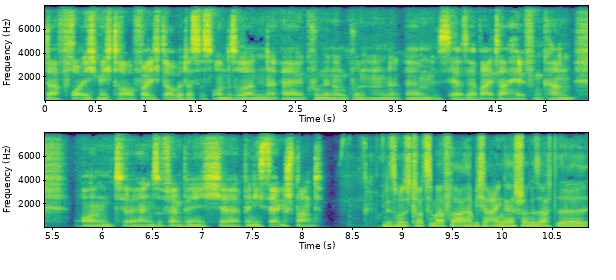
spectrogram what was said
da freue ich mich drauf, weil ich glaube, dass es unseren äh, Kundinnen und Kunden ähm, sehr, sehr weiterhelfen kann. Und äh, insofern bin ich, äh, bin ich sehr gespannt. Und jetzt muss ich trotzdem mal fragen, habe ich ja eingangs schon gesagt, äh,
